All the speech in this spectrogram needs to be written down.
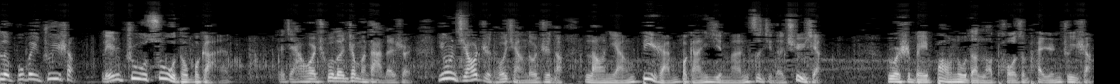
了不被追上，连住宿都不敢，这家伙出了这么大的事儿，用脚趾头想都知道，老娘必然不敢隐瞒自己的去向。若是被暴怒的老头子派人追上，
